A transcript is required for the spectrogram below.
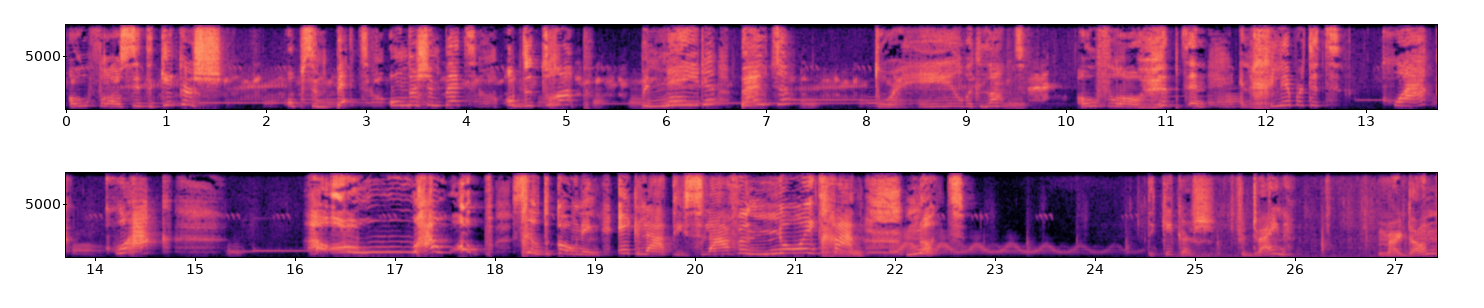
Overal zitten kikkers. Op zijn bed, onder zijn bed, op de trap, beneden, buiten. Door heel het land. Overal hupt en, en glibbert het. Kwak, kwak. Oh, hou op, schreeuwt de koning. Ik laat die slaven nooit gaan. Nooit. De kikkers verdwijnen. Maar dan...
